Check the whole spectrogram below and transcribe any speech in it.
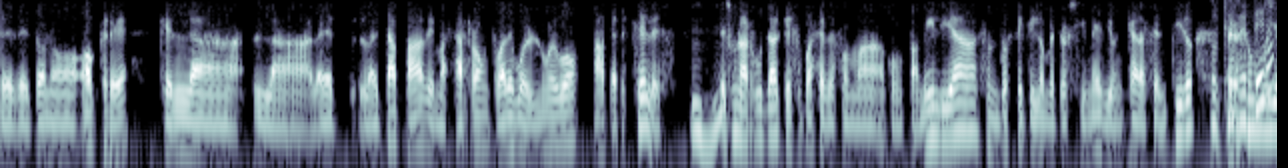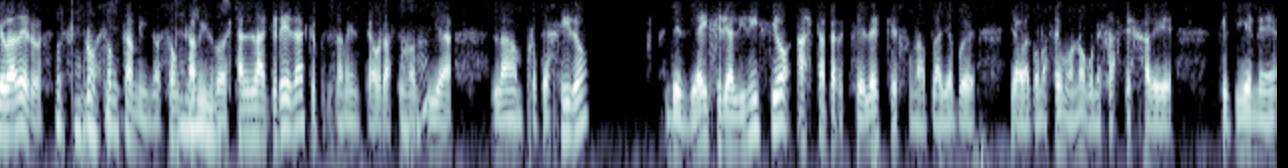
eh, de tono ocre, que es la, la, la, etapa de Mazarrón que va de Nuevo a Percheles. Es una ruta que se puede hacer de forma con familia, son 12 kilómetros y medio en cada sentido, pero son muy llevaderos. no, son caminos, son caminos. Está en la greda, que precisamente ahora hace unos días la han protegido. Desde ahí sería el inicio hasta Percheles, que es una playa, pues ya la conocemos, ¿no? Con esa ceja de que tiene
